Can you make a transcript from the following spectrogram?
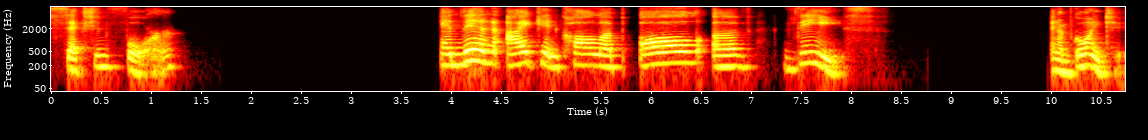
Section 4. And then I can call up all of these and I'm going to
